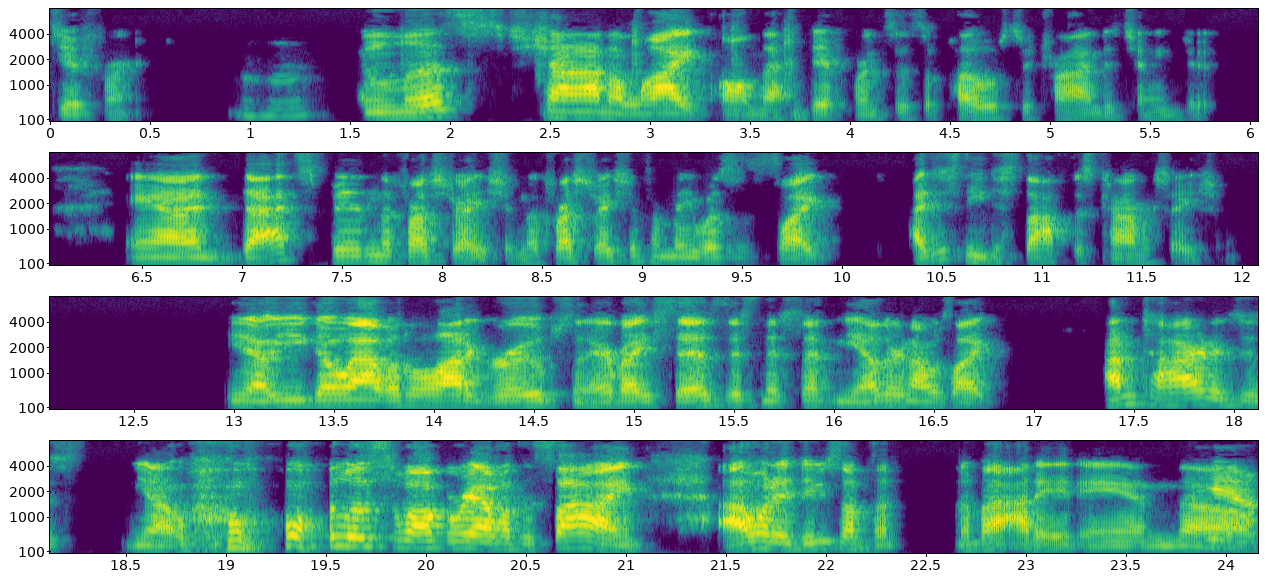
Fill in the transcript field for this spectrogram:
different. hmm And let's shine a light on that difference as opposed to trying to change it. And that's been the frustration. The frustration for me was it's like, I just need to stop this conversation. You know, you go out with a lot of groups and everybody says this and this, that, and the other. And I was like, I'm tired of just, you know, let's walk around with a sign. I want to do something about it. And um, Yeah.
